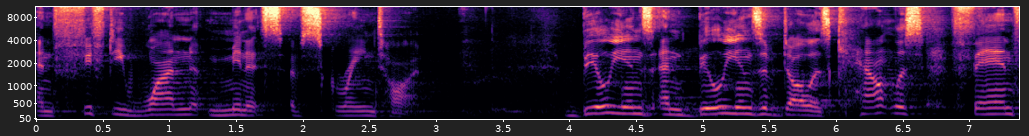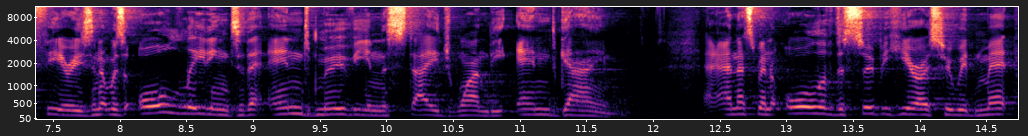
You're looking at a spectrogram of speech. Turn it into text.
and 51 minutes of screen time billions and billions of dollars, countless fan theories, and it was all leading to the end movie in the stage one, the end game. And that's when all of the superheroes who we'd met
